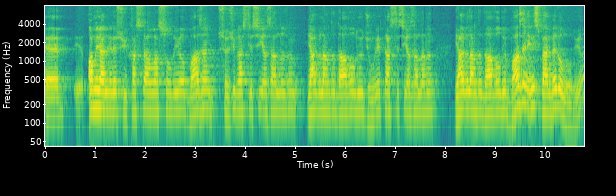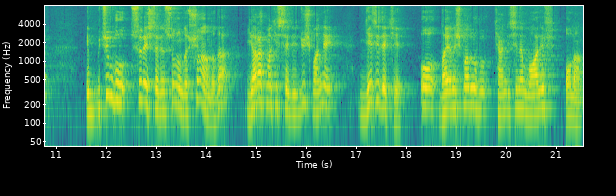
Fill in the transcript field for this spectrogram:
e, amirallere suikast davası oluyor, bazen Sözcü Gazetesi yazarlarının yargılandığı dava oluyor, Cumhuriyet Gazetesi yazarlarının yargılandığı dava oluyor, bazen Enis Berberoğlu oluyor. E, bütün bu süreçlerin sonunda şu anda da yaratmak istediği düşman ne? Gezi'deki o dayanışma ruhu, kendisine muhalif olan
